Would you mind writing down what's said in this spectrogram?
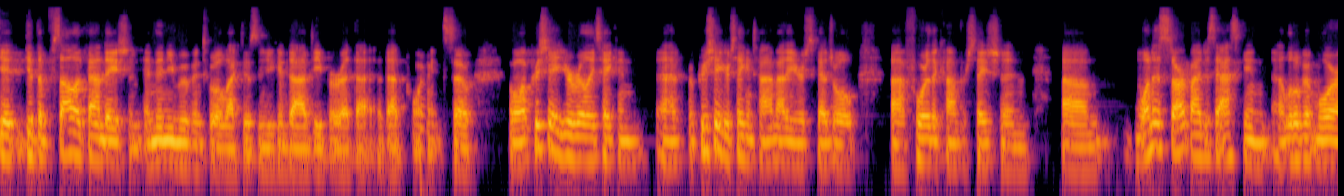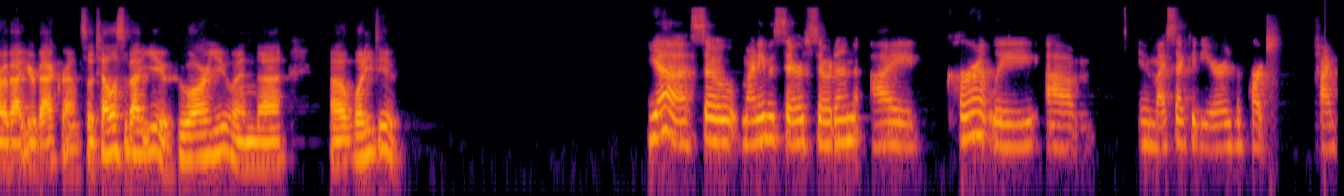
get get the solid foundation, and then you move into electives, and you can dive deeper at that at that point. So, well, I appreciate you really taking uh, appreciate your taking time out of your schedule uh, for the conversation. Um, want to start by just asking a little bit more about your background. So, tell us about you. Who are you, and uh, uh what do you do? Yeah, so my name is Sarah Sowden. I currently um, in my second year in the part-time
